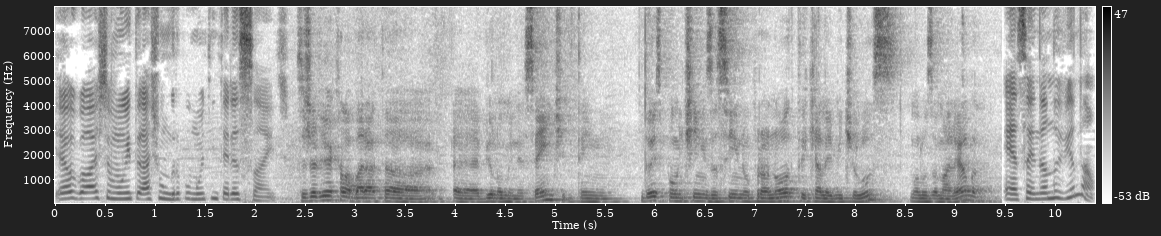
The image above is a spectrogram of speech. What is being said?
eu gosto muito, acho um grupo muito interessante. Você já viu aquela barata é, bioluminescente que tem dois pontinhos assim no pronoto e que ela emite luz? Uma luz amarela? Essa ainda não vi, não.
